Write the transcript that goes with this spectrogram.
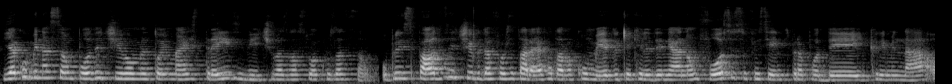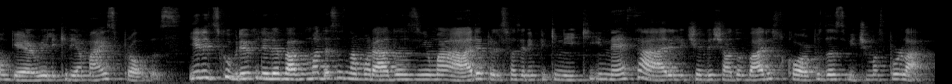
e a combinação positiva aumentou em mais três vítimas na sua acusação. O principal detetive da força-tarefa estava com medo que aquele DNA não fosse suficiente para poder incriminar o Gary, ele queria mais provas. E ele descobriu que ele levava uma dessas namoradas em uma área para eles fazerem piquenique e nessa área ele tinha deixado vários corpos das vítimas por lá.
